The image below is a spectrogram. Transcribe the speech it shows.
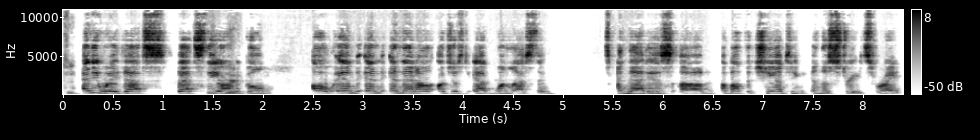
To, anyway, that's that's the article. Yeah. Oh, and and and then I'll, I'll, just add one last thing, and that is um, about the chanting in the streets. Right.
